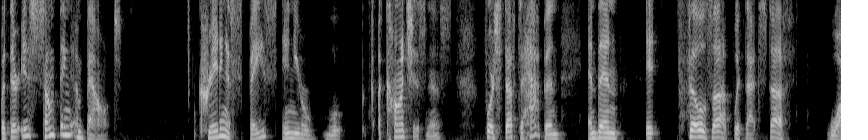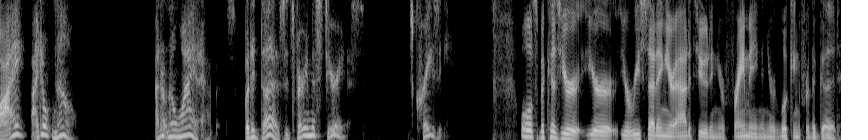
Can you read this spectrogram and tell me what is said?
But there is something about creating a space in your consciousness for stuff to happen and then it fills up with that stuff. Why? I don't know. I don't know why it happens but it does. It's very mysterious. It's crazy Well, it's because you're you're you're resetting your attitude and your framing, and you're looking for the good.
